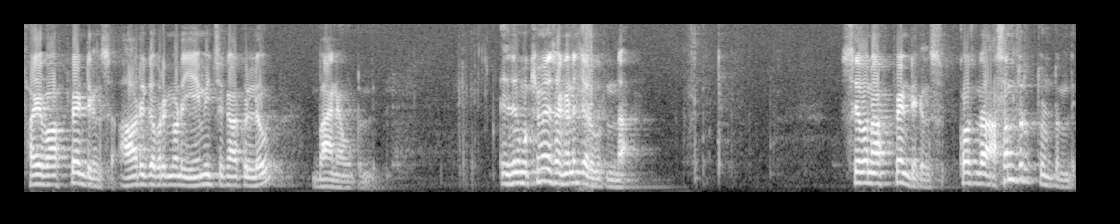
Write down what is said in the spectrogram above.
ఫైవ్ ఆఫ్ పెంటికల్స్ ఆరోగ్యపరంగా కూడా ఏమీ చికాకులు బాగానే ఉంటుంది. ఇది ముఖ్యమైన సంఘటన జరుగుతుందా? సెవెన్ ఆఫ్ పెంటికల్స్ కొంత అసంతృప్తి ఉంటుంది.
